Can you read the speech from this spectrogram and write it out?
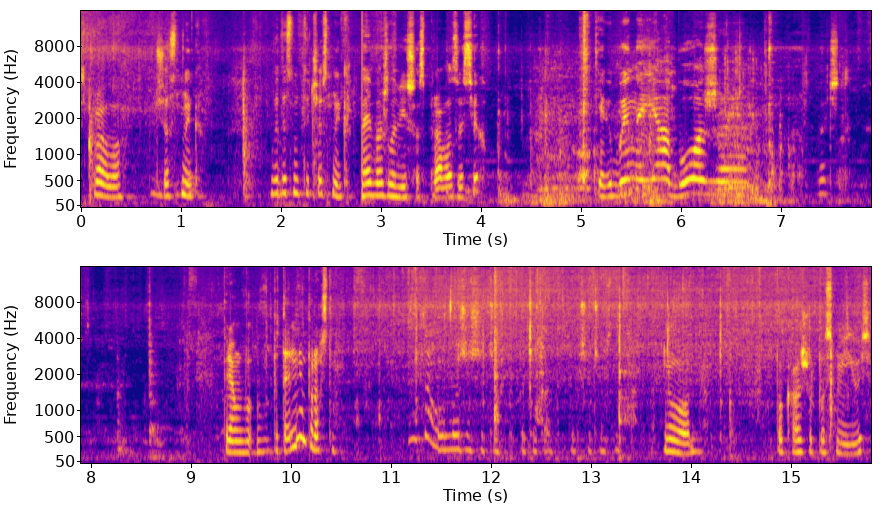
справа часник. Витиснути часник. Найважливіша справа з усіх. Якби не я, Боже. Бачите? Прям в, пательні просто? Ну так, може ще трошки почекати, якщо чесно. Ну ладно. Покажу, посміюсь.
